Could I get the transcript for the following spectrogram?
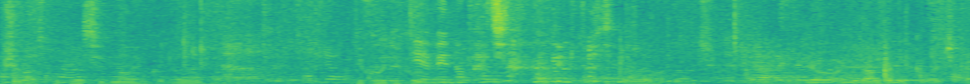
Můžu vás poprosit malinko doleva. Děkuji, děkuji. Je vyjednavač. Jo, ať dám tady kovačka.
